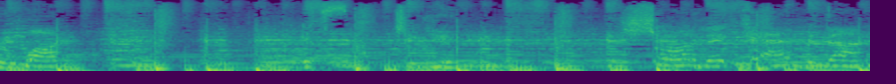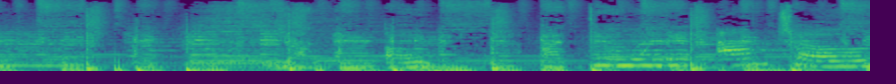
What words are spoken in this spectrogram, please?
everyone. It's up to you. Surely can be done. Young and old are doing it, I'm told.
